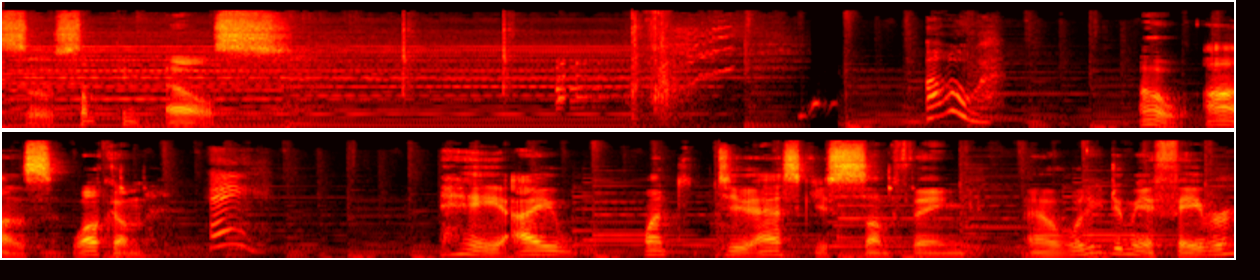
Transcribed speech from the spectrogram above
so something else. Oh. Oh, Oz, welcome. Hey. Hey, I wanted to ask you something. Uh, will you do me a favor?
